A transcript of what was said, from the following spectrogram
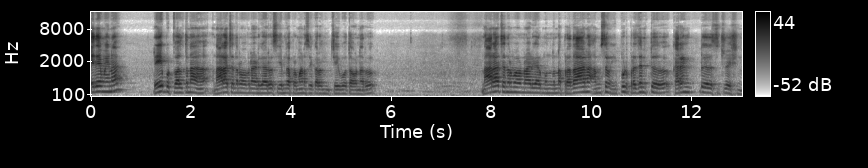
ఏదేమైనా రేపు ట్వెల్త్న నారా చంద్రబాబు నాయుడు గారు సీఎంగా ప్రమాణ స్వీకారం చేయబోతా ఉన్నారు. నారా చంద్రబాబు నాయుడు గారి ముందున్న ప్రధాన అంశం ఇప్పుడు ప్రజెంట్ కరెంట్ సిచ్యువేషన్.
